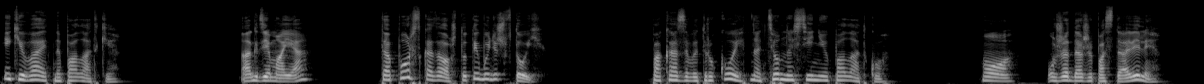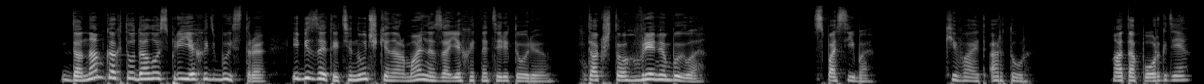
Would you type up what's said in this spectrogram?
и кивает на палатке. «А где моя?» «Топор сказал, что ты будешь в той». Показывает рукой на темно-синюю палатку. «О, уже даже поставили?» «Да нам как-то удалось приехать быстро и без этой тянучки нормально заехать на территорию. Так что время было». «Спасибо», – кивает Артур. «А топор где?»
